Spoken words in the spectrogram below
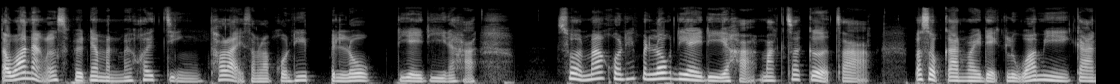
แต่ว่าหนังเรื่อง split เนี่ยมันไม่ค่อยจริงเท่าไหร่สำหรับคนที่เป็นโรค DID นะคะ ส่วนมากคนที่เป็นโรค DID ค่ะ มักจะเกิดจากประสบการณ์วัยเด็กหรือว่ามีการ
